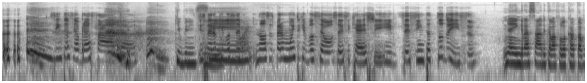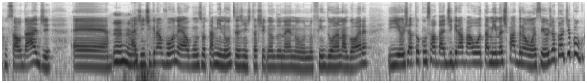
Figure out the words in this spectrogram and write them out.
Sinta-se abraçada. Que bonitinho. Espero que você. Nossa, espero muito que você ouça esse cast e você sinta tudo isso. É engraçado que ela falou que ela tava com saudade. É, uhum. A gente gravou, né, alguns otaminutos, a gente tá chegando, né, no, no fim do ano agora. E eu já tô com saudade de gravar o Otaminas padrão, assim. Eu já tô tipo,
